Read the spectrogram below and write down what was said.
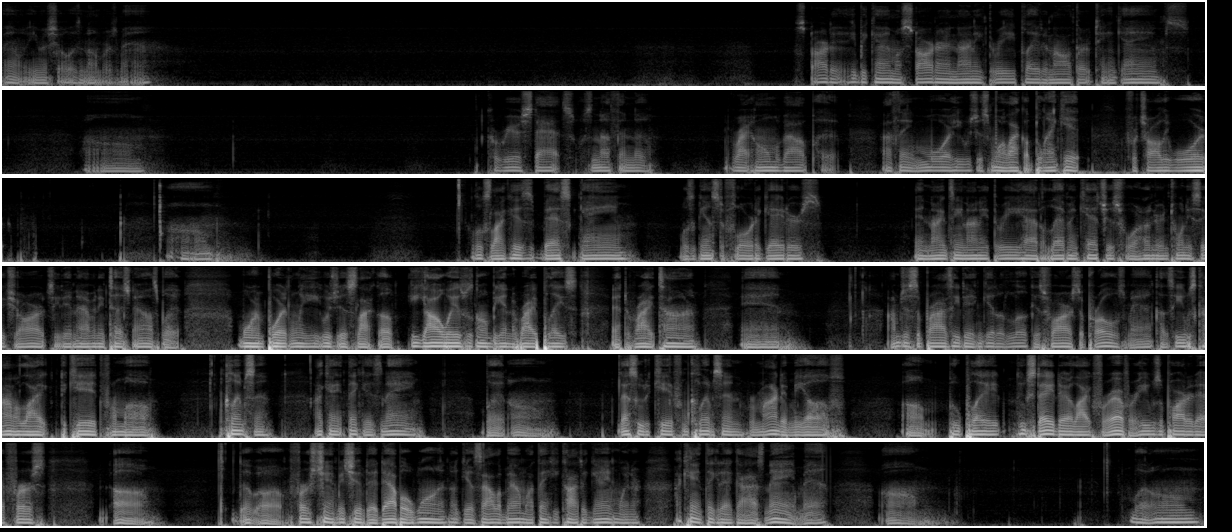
They don't even show his numbers, man. started he became a starter in 93 played in all 13 games um, career stats was nothing to write home about but i think more he was just more like a blanket for charlie ward um, looks like his best game was against the Florida Gators. In 1993, he had 11 catches for 126 yards. He didn't have any touchdowns, but more importantly, he was just like a he always was going to be in the right place at the right time. And I'm just surprised he didn't get a look as far as the pros, man, because he was kind of like the kid from uh, Clemson. I can't think of his name, but um, that's who the kid from Clemson reminded me of. Um, who played, who stayed there like forever. He was a part of that first, uh, the uh, first championship that Dabo won against Alabama. I think he caught the game winner. I can't think of that guy's name, man. Um, but um,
